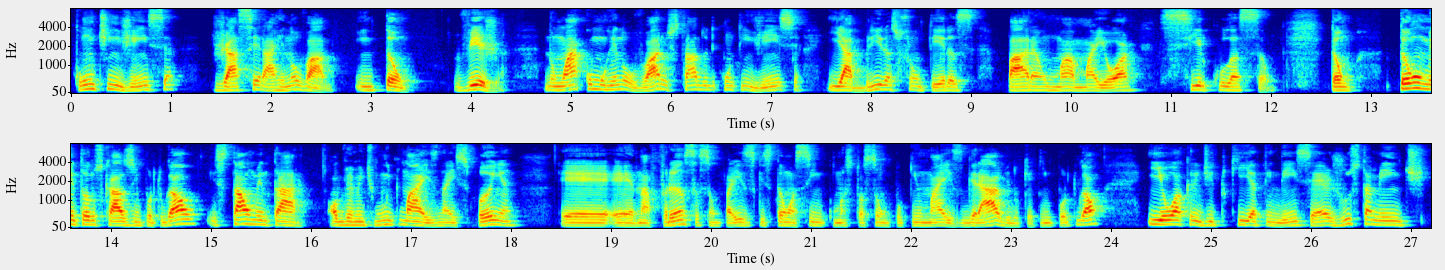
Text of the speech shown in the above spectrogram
contingência já será renovado. Então, veja, não há como renovar o estado de contingência e abrir as fronteiras para uma maior circulação. Então, estão aumentando os casos em Portugal, está a aumentar, obviamente, muito mais na Espanha, é, é, na França, são países que estão assim com uma situação um pouquinho mais grave do que aqui em Portugal, e eu acredito que a tendência é justamente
